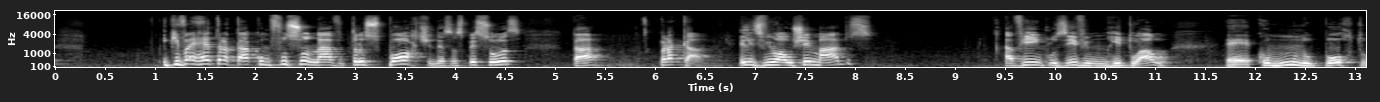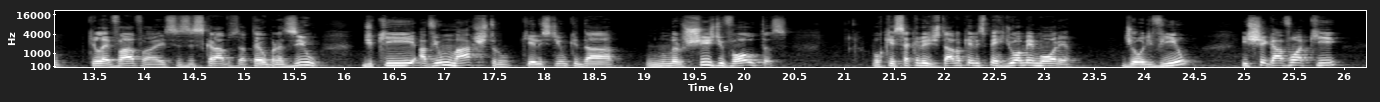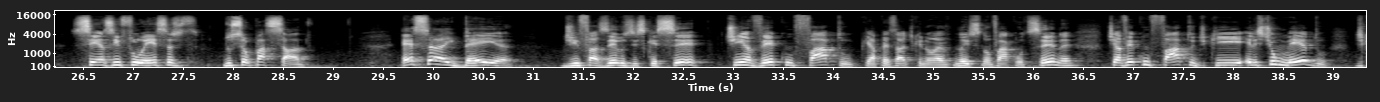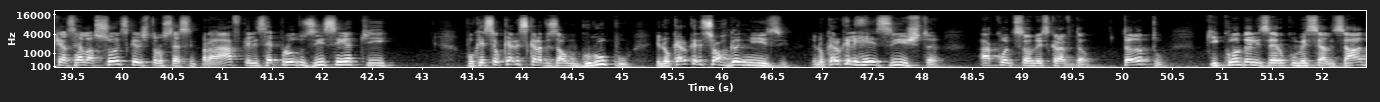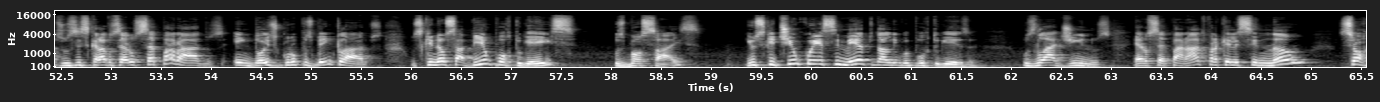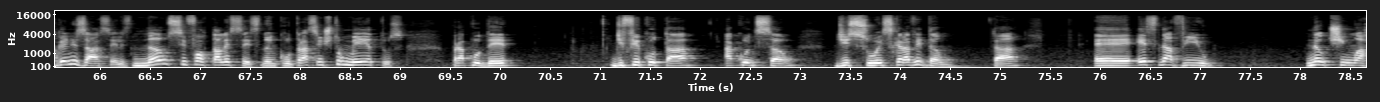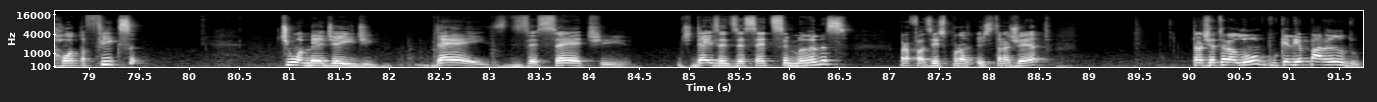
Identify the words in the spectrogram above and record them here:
e que vai retratar como funcionava o transporte dessas pessoas, tá, para cá. Eles vinham algemados. Havia inclusive um ritual é, comum no porto que levava esses escravos até o Brasil, de que havia um mastro que eles tinham que dar um número X de voltas, porque se acreditava que eles perdiam a memória de onde vinham e chegavam aqui sem as influências do seu passado. Essa ideia de fazê-los esquecer tinha a ver com o fato, que apesar de que não, é, isso não vai acontecer, né? Tinha a ver com o fato de que eles tinham medo de que as relações que eles trouxessem para a África eles reproduzissem aqui. Porque se eu quero escravizar um grupo, eu não quero que ele se organize, eu não quero que ele resista à condição da escravidão. Tanto que quando eles eram comercializados, os escravos eram separados em dois grupos bem claros: os que não sabiam português, os boçais, e os que tinham conhecimento da língua portuguesa, os ladinos, eram separados para que eles se não se organizassem, eles não se fortalecessem, não encontrassem instrumentos para poder dificultar a condição de sua escravidão, tá? É, esse navio não tinha uma rota fixa, tinha uma média aí de 10, 17, de 10 a 17 semanas para fazer esse, esse trajeto. O trajeto era longo porque ele ia parando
